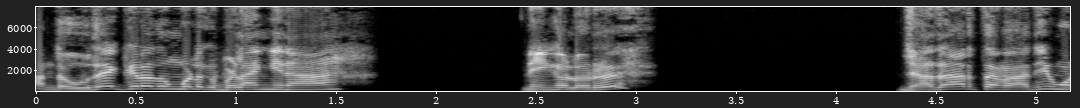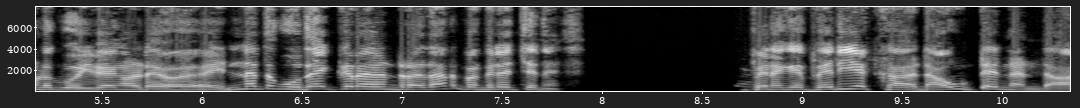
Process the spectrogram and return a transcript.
அந்த உதைக்கிறது உங்களுக்கு விளங்கினா நீங்கள் ஒரு ஜதார்த்தவாதி உங்களுக்கு இவங்களுடைய என்னத்துக்கு உதைக்கிறதுன்றதான் இப்ப பிரச்சனை. இப்ப எனக்கு பெரிய டவுட் என்னண்டா?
